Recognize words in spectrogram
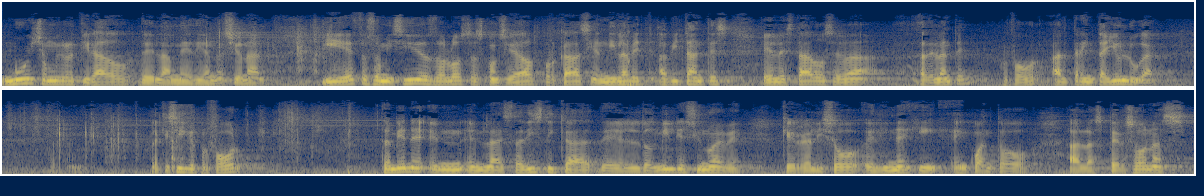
mucho, muy retirado de la media nacional. Y estos homicidios dolosos considerados por cada 100 mil habitantes, el Estado se va, adelante, por favor, al 31 lugar. La que sigue, por favor. También en, en la estadística del 2019 que realizó el INEGI en cuanto a las personas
